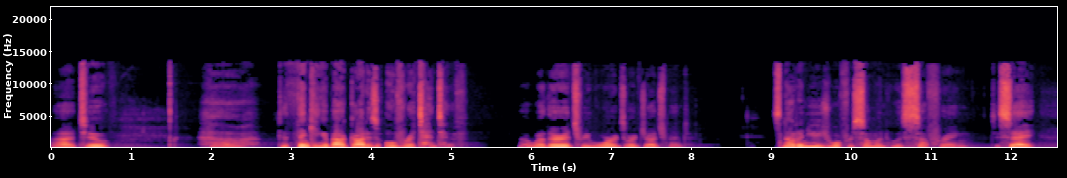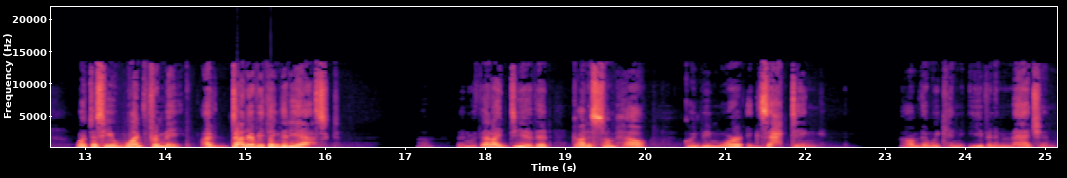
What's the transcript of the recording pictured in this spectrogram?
uh, to, uh, to thinking about God as over attentive, uh, whether it's rewards or judgment. It's not unusual for someone who is suffering to say, What does he want from me? I've done everything that he asked. And with that idea that God is somehow going to be more exacting um, than we can even imagine.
